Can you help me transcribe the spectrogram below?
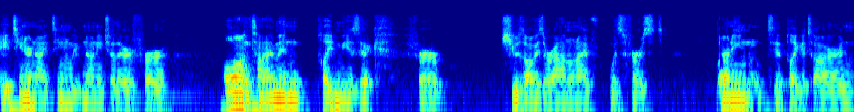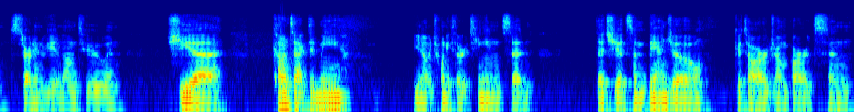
18 or 19. We've known each other for a long time and played music for. She was always around when I was first learning to play guitar and starting Vietnam too. And she uh, contacted me, you know, in 2013, said that she had some banjo, guitar, drum parts, and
